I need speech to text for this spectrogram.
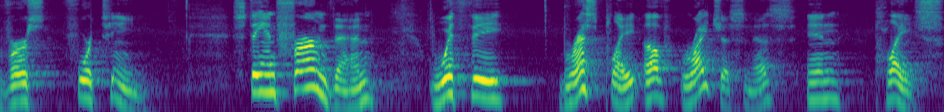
verse 14. Stand firm then with the breastplate of righteousness in place.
